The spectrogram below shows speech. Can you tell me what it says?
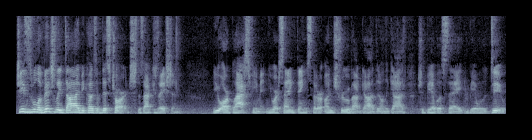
Jesus will eventually die because of this charge, this accusation. You are blaspheming. You are saying things that are untrue about God that only God should be able to say and be able to do.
